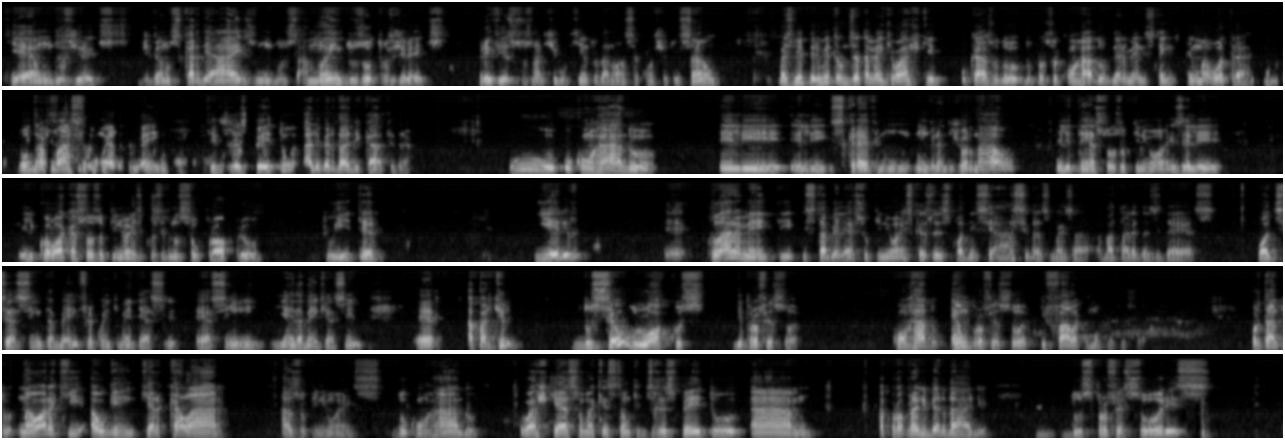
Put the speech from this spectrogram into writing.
que é um dos direitos, digamos, cardeais, um dos, a mãe dos outros direitos previstos no artigo 5 da nossa Constituição. Mas me permitam dizer também que eu acho que o caso do, do professor Conrado Ubner Mendes tem, tem uma outra, outra face da moeda também, que diz respeito à liberdade de cátedra. O, o Conrado, ele, ele escreve num, num grande jornal, ele tem as suas opiniões, ele, ele coloca as suas opiniões, inclusive, no seu próprio Twitter, e ele é, claramente estabelece opiniões que às vezes podem ser ácidas, mas a, a batalha das ideias pode ser assim também, frequentemente é assim, é assim e ainda bem que é assim, é, a partir do seu locus de professor. Conrado é um professor e fala como professor. Portanto, na hora que alguém quer calar as opiniões do Conrado, eu acho que essa é uma questão que diz respeito a a própria liberdade dos professores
